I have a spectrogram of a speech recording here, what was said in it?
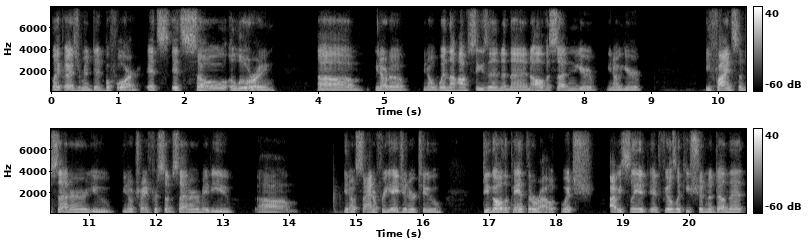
like Yzerman did before. It's it's so alluring, um, you know, to you know win the off season and then all of a sudden you're you know you're you find some center, you you know trade for some center, maybe you um, you know, sign a free agent or two? Do you go the Panther route, which obviously it, it feels like you shouldn't have done that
